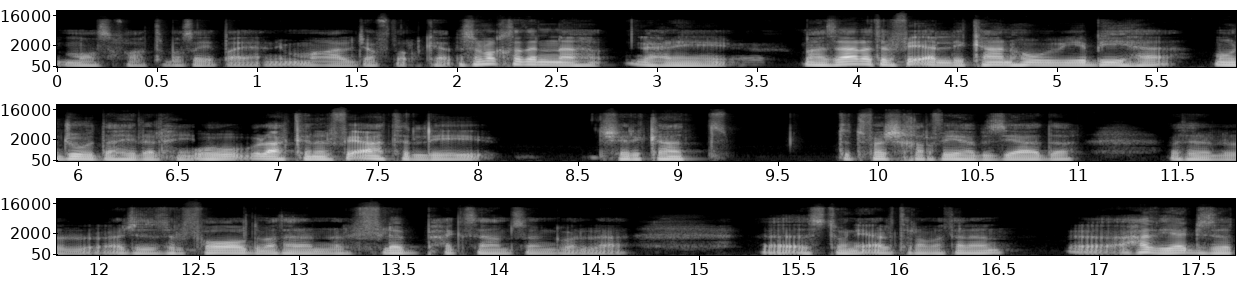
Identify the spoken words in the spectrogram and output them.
مواصفات بسيطة يعني معالج افضل كذا. بس المقصد إنه يعني ما زالت الفئة اللي كان هو يبيها موجودة إلى الحين. ولكن الفئات اللي شركات تتفشخر فيها بزيادة مثل اجهزه ال Fold مثلا ال Flip حق سامسونج ولا S20 Ultra مثلا. آه، هذه أجهزة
